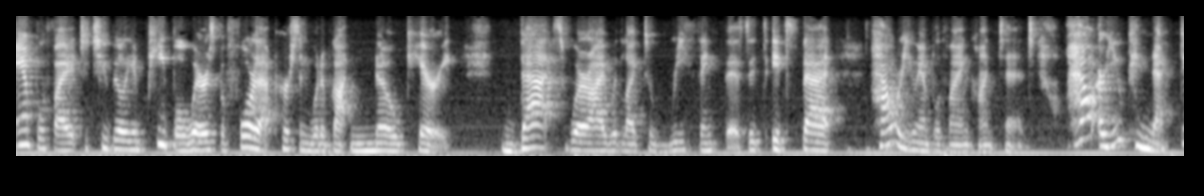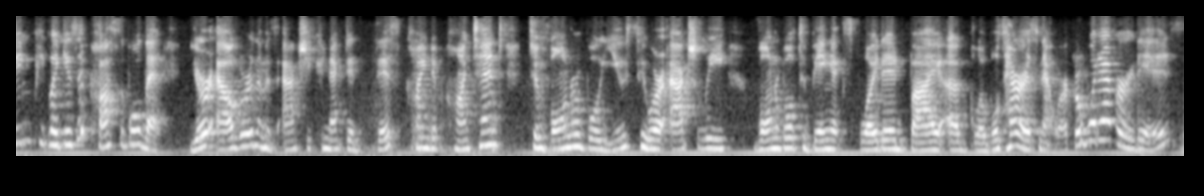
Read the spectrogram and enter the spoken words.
amplify it to 2 billion people, whereas before that person would have gotten no carry that's where I would like to rethink this. It's it's that how are you amplifying content? How are you connecting people? Like, is it possible that your algorithm has actually connected this kind of content to vulnerable youth who are actually vulnerable to being exploited by a global terrorist network or whatever it is?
